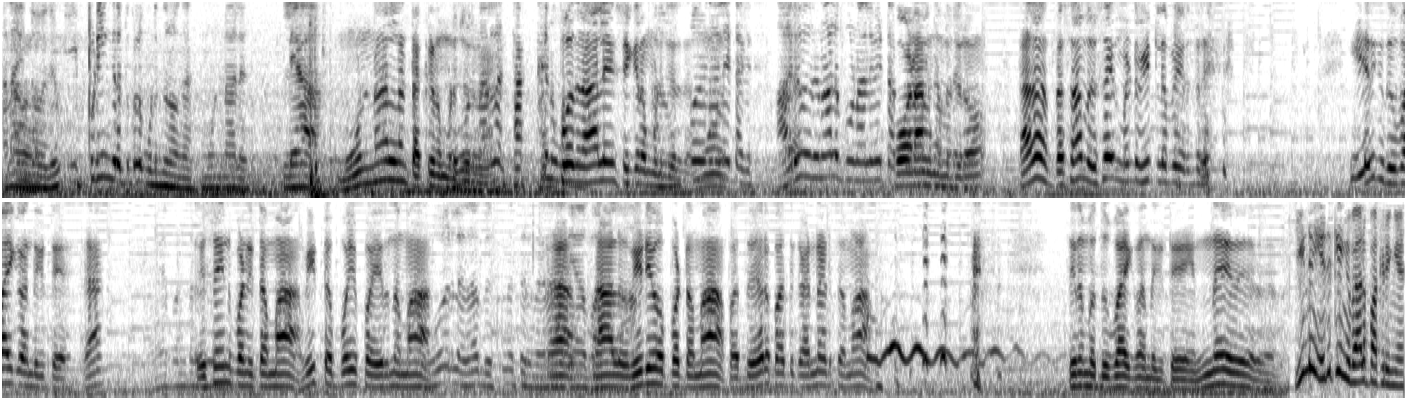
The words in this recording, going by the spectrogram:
ஆனா இந்த இப்படிங்கிறதுக்குள்ள முடிஞ்சிருவாங்க மூணு நாள். இல்லையா? மூணு நாள்லாம் டக்குன்னு முடிஞ்சிடும் நாள்லாம் டக்குன்னு முப்பது நாளே சீக்கிரம் முடிஞ்சிருது. அறுபது நாள் போனாலுமே டக்கு போனாலும் முடிஞ்சிடும் அதான் பேசாம ரிசைன் பண்ணிட்டு வீட்டுல போய் இருந்துரு. எதுக்கு துபாய்க்கு வந்துகிட்டு ரிசைன் பண்ணிட்டோமா? வீட்டை போய் இப்ப இருந்தோமா? நாலு வீடியோ போட்டோமா? பத்து பேரை பார்த்து கண்ணடிச்சோமா திரும்ப துபாய்க்கு வந்துகிட்டு என்ன இது? இன்னும் எதுக்கு இங்க வேலை பாக்குறீங்க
